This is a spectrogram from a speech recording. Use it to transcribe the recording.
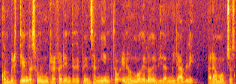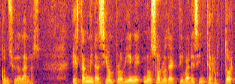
convirtiéndose en un referente de pensamiento en un modelo de vida admirable para muchos conciudadanos. Esta admiración proviene no sólo de activar ese interruptor,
